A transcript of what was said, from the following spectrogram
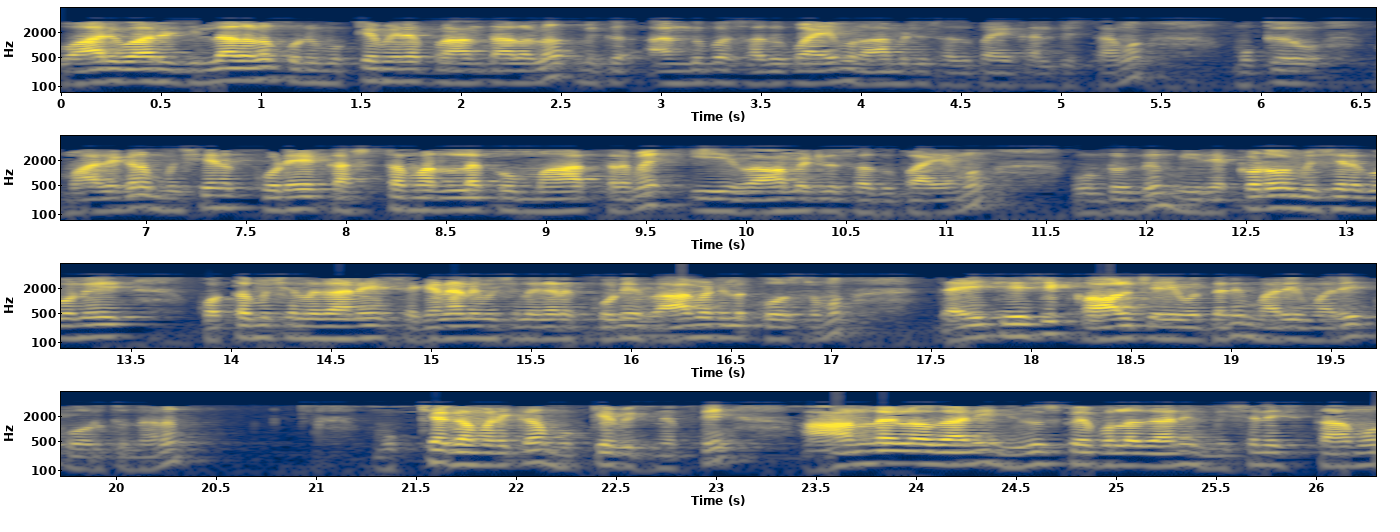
వారి వారి జిల్లాలలో కొన్ని ముఖ్యమైన ప్రాంతాలలో మీకు అందుబా సదుపాయం రా మెటీరియల్ సదుపాయం కల్పిస్తాము. ముఖ్య మా దగ్గర మిషన్ కొడే కస్టమర్లకు మాత్రమే ఈ రా మెటీరియల్ సదుపాయము ఉంటుంది. మీరు ఎక్కడో మిషన్ కొని కొత్త మిషన్లు కానీ సెకండ్ హ్యాండ్ మిషన్లు కానీ కొని రా మెటీరియల్ కోసము దయచేసి కాల్ చేయవద్దని మరీ మరీ కోరుతున్నాను. ముఖ్య గమనిక ముఖ్య విజ్ఞప్తి. ఆన్లైన్లో కానీ న్యూస్ పేపర్లో కానీ మిషన్ ఇస్తాము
